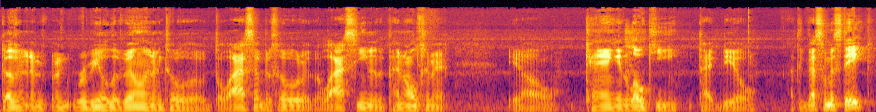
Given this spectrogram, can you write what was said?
doesn't reveal the villain until the last episode or the last scene of the penultimate, you know, Kang and Loki type deal. I think that's a mistake.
